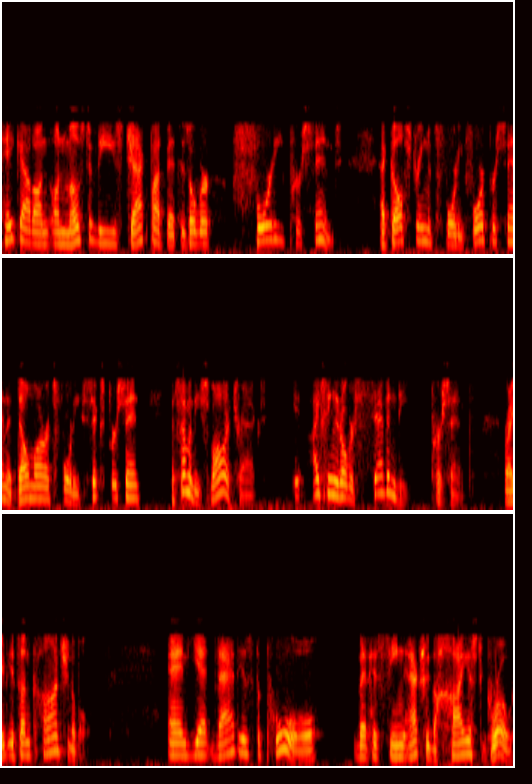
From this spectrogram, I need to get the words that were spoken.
takeout on, on most of these jackpot bets is over 40%. At Gulfstream, it's 44%. At Del Mar, it's 46%. At some of these smaller tracks, it, I've seen it over 70%, right? It's unconscionable. And yet that is the pool that has seen actually the highest growth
